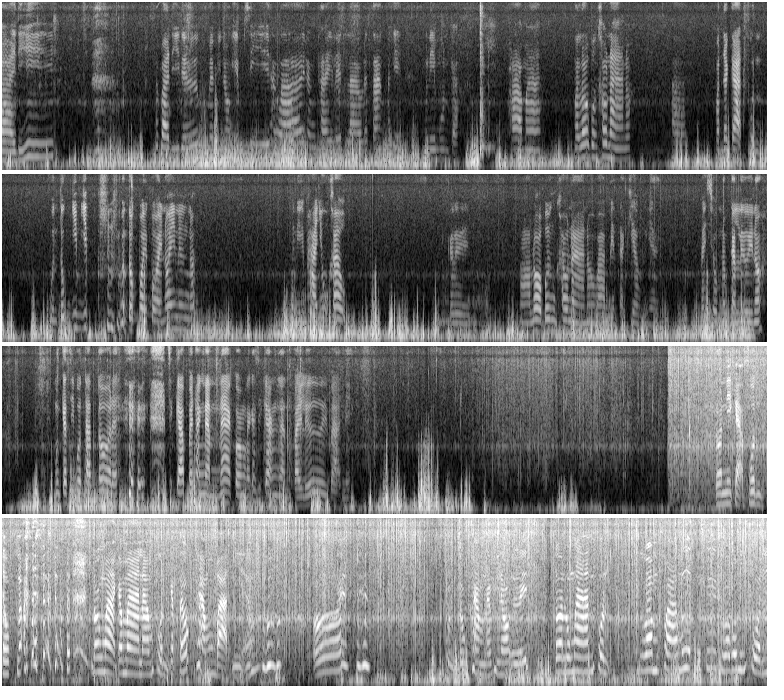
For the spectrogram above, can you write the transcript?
บายดี สบายดีเด้อพ่อแม่พี่น้องเอฟซีทั้งหลายทั้งไทยและลาวและต่างประเทศวันนี้มูลกะพามา มาล่าเบิ่งเข้านาเนาะบรรยากาศฝนฝนตกยิบยิบฝนตกปล่อยปล่อยน้อยนึงเนาะวันนี้พายุเข้า ก็เลย มาล่อเบิ้งเข้านาเนาะว่าเป็นตะเกียวหรือยังไปชมน้ำกันเลยเนาะมัน กะสิบตัดต่อเลย สิกลับไปทางนั้นหน้ากองแล้วก็สิกลางเงินไปเลยบาทนี้ตอนนี้กะฝนตกเนาะ น้องหมาก็มานำฝนกระตกทำบาทนี่เอ้าโอ้ยฝนตกค่ำแล้วพี่น้องเอ๋ยตอนลงมาฝนคือว่าฟ้ามืดซื่อๆคือว่าบ่มีฝน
